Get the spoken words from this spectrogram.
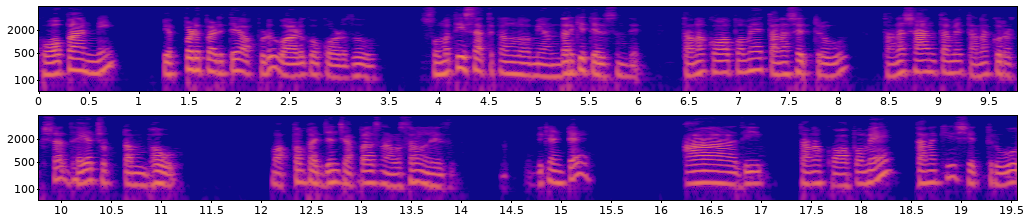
కోపాన్ని ఎప్పుడు పడితే అప్పుడు వాడుకోకూడదు. సుమతి శతకంలో మీ అందరికీ తెలిసిందే. తన కోపమే తన శత్రువు, తన శాంతమే తనకు రక్ష దయ చుట్టంభౌ. మొత్తం పద్యం చెప్పాల్సిన అవసరం లేదు. ఎందుకంటే అది తన కోపమే తనకి శత్రువు.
